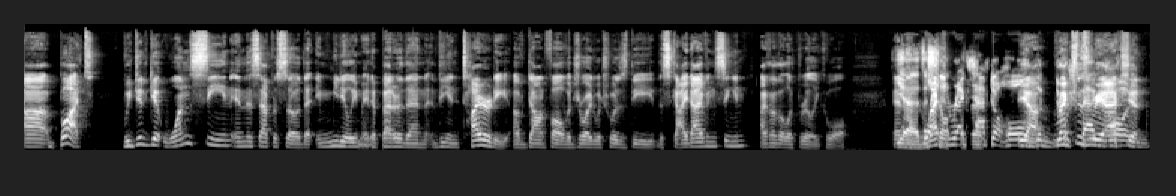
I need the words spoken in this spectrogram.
Uh, but we did get one scene in this episode that immediately made it better than the entirety of Downfall of a Droid, which was the the skydiving scene. I thought that looked really cool. And Yeah, the why Rex- shot did Rex have to hold yeah, the Rex's douchebag reaction.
